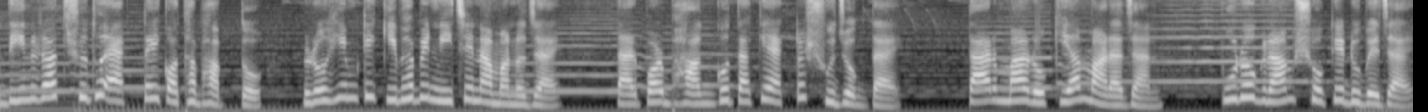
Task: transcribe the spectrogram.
দিনরাত শুধু একটাই কথা ভাবত, রহিমকে কীভাবে নিচে নামানো যায়, তারপর ভাগ্য তাকে একটা সুযোগ দেয়। তার মা রোকিয়া মারা যান। পুরো গ্রাম শোকে ডুবে যায়।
